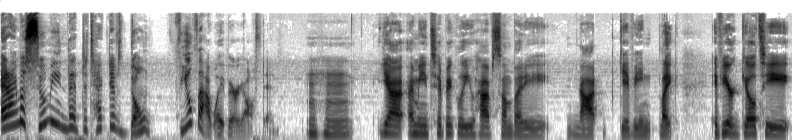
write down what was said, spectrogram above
And I'm assuming that detectives don't feel that way very often. Mm-hmm. Yeah, I mean, typically you have somebody not giving, like, if you're guilty,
